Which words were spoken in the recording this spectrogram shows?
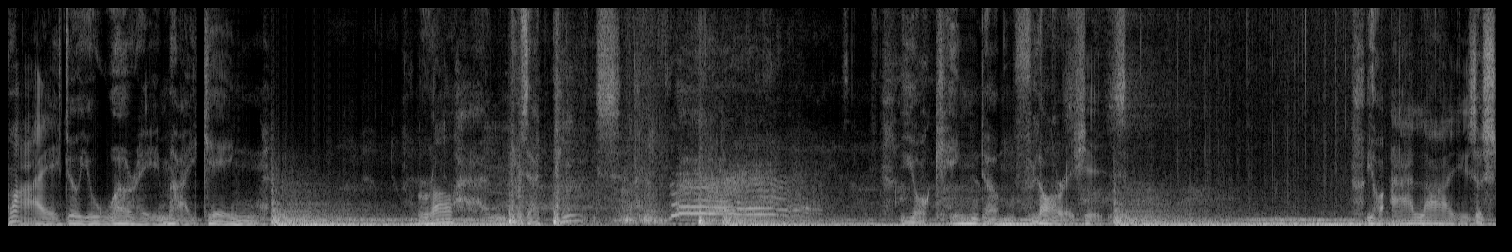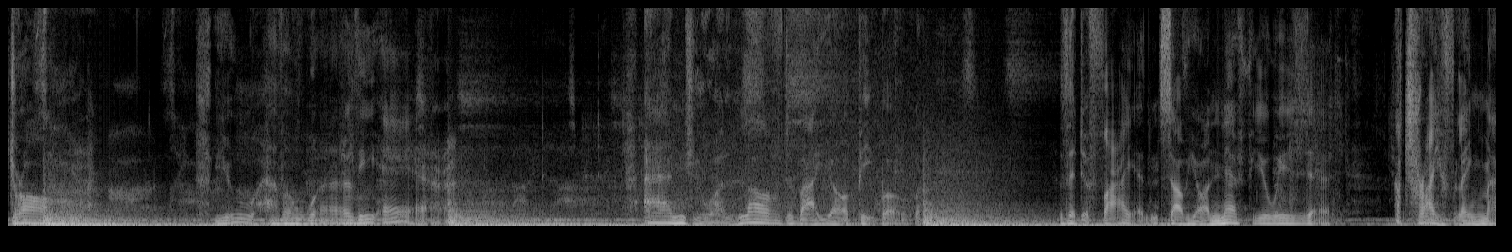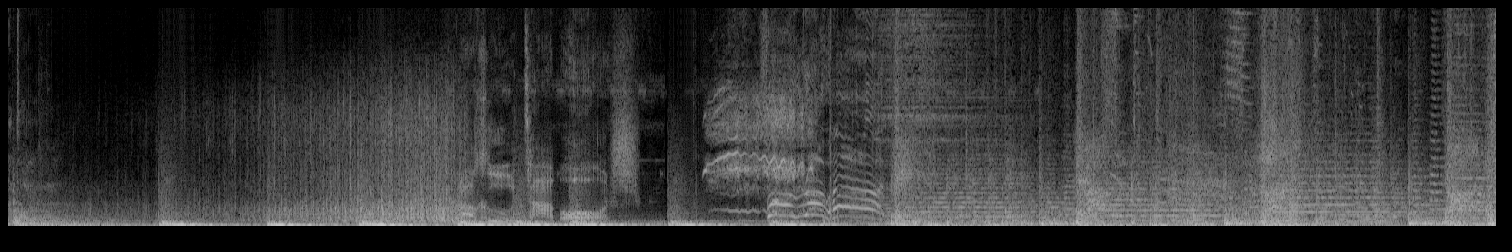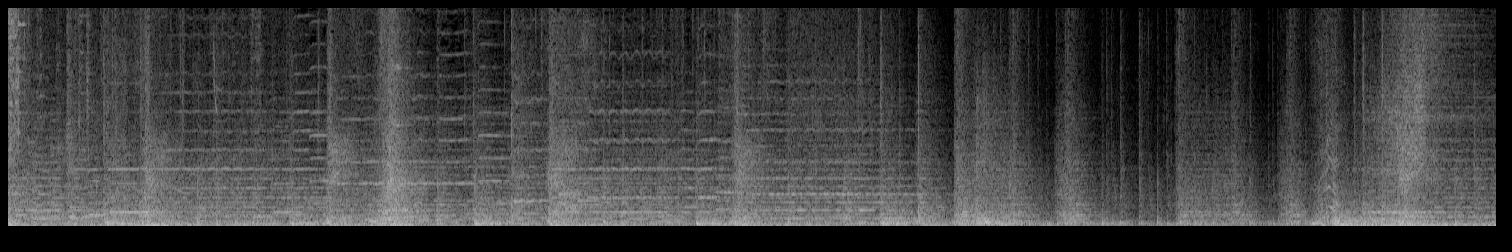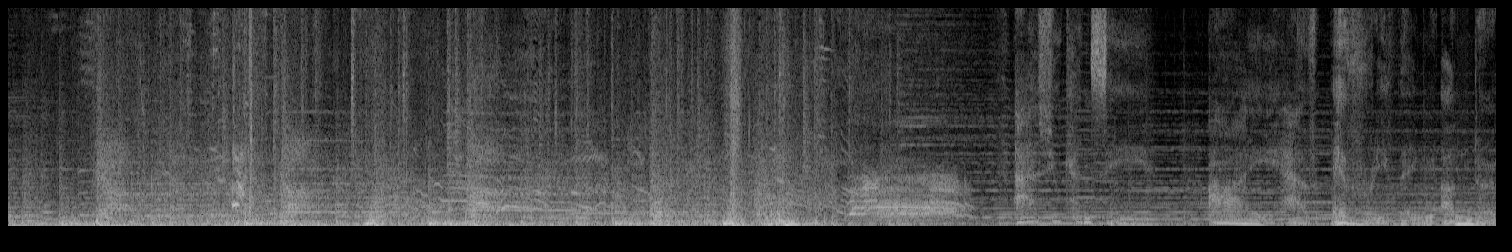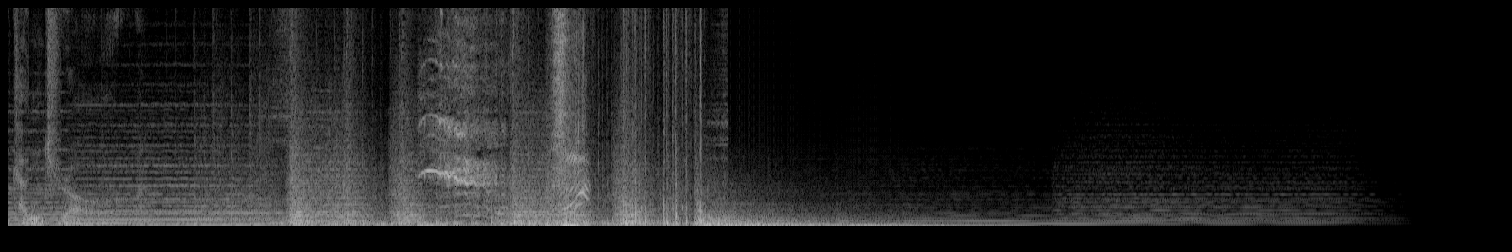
Why do you worry, my king? Rohan is at peace. Your kingdom flourishes. Your allies are strong. You have a worthy heir. And you are loved by your people. The defiance of your nephew is uh, a trifling matter. Can see, I have everything under control.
